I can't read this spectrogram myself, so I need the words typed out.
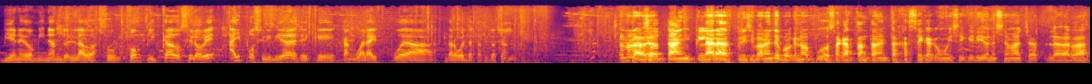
viene dominando el lado azul. Complicado se lo ve. ¿Hay posibilidades de que Hangwa Life pueda dar vuelta a esta situación? Yo no la veo tan clara, principalmente porque no pudo sacar tanta ventaja seca como hubiese querido en ese matchup, la verdad.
